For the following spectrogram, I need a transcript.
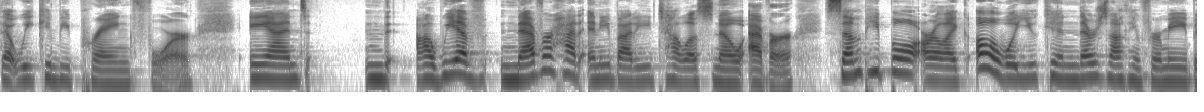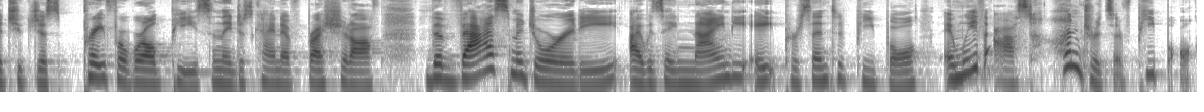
that we can be praying for?" And uh, we have never had anybody tell us no ever. Some people are like, oh, well, you can, there's nothing for me, but you just pray for world peace. And they just kind of brush it off. The vast majority, I would say 98% of people, and we've asked hundreds of people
